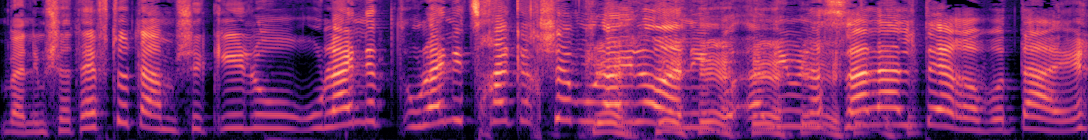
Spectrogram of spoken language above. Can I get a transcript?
ואני משתפת אותם, שכאילו, אולי, אולי נצחק עכשיו, כן. אולי לא, אני, אני מנסה לאלתר, רבותיי.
